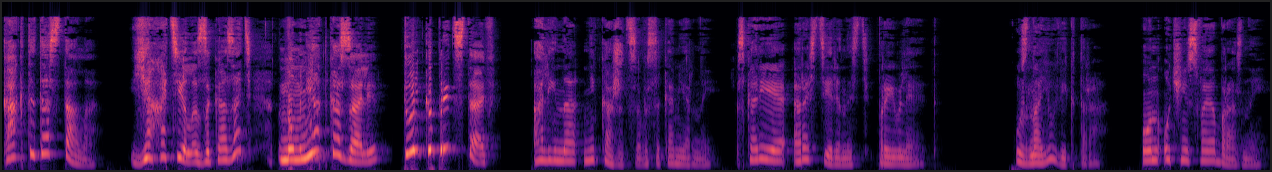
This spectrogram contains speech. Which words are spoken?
Как ты достала? Я хотела заказать, но мне отказали. Только представь!» Алина не кажется высокомерной. Скорее, растерянность проявляет. Узнаю Виктора. Он очень своеобразный,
